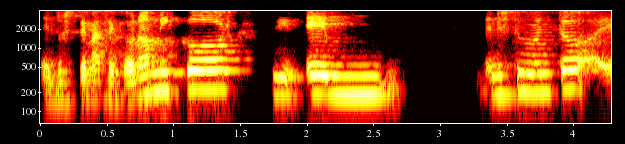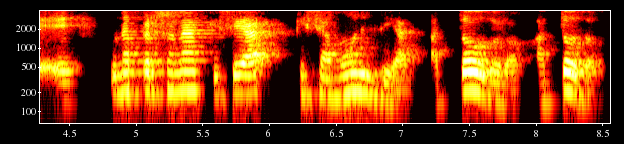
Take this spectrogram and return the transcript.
los temas económicos. Em, en, este momento, una persona que, sea, que se amolde a, todo, a todo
